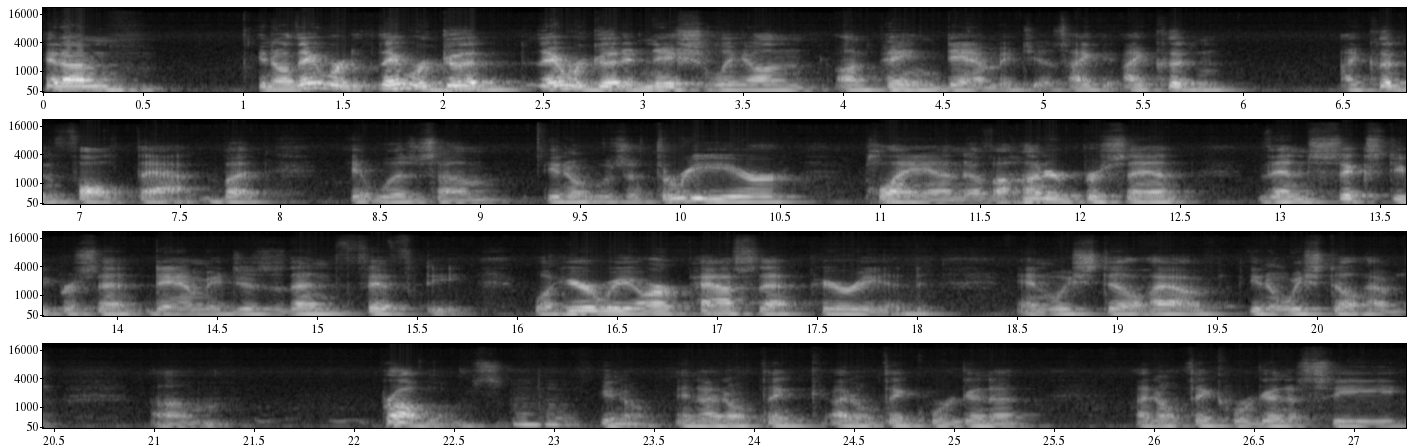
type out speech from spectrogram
and I'm, you know, they were, they were good, they were good initially on, on paying damages. I, I couldn't, I couldn't fault that, but it was, um, you know, it was a three-year plan of hundred percent, then sixty percent damages, then fifty. Well, here we are past that period, and we still have, you know, we still have, um, problems, you know, and I don't think, I don't think we're gonna, I don't think we're gonna see,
